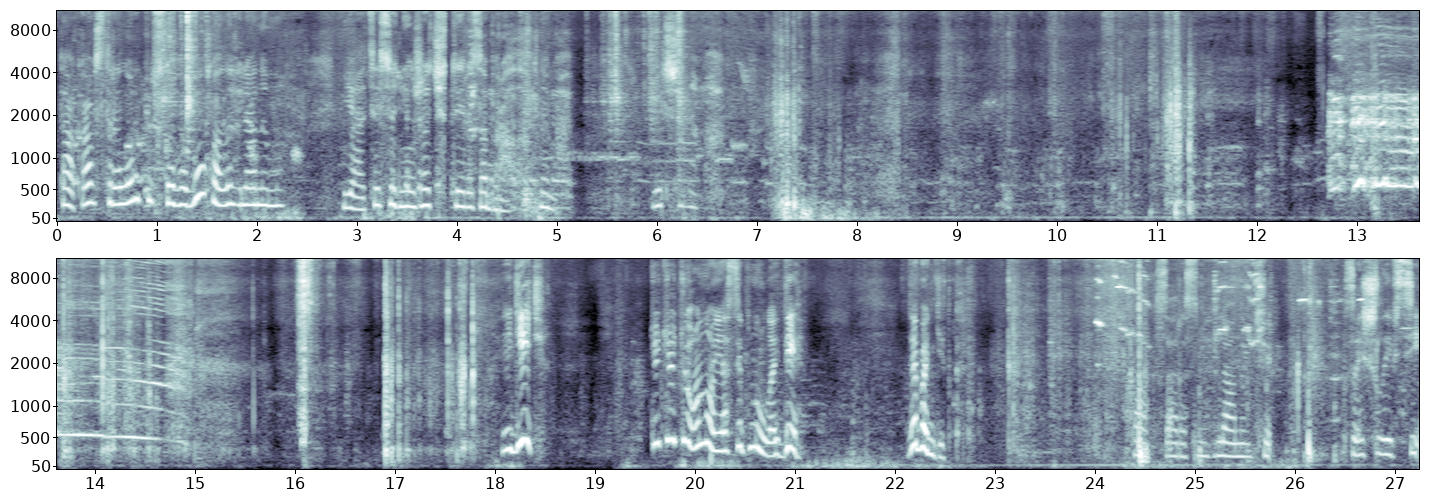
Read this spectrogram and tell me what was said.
Так, австралорківського боку, але глянемо. Яйця сьогодні вже 4 забрала. Нема. Більше нема. Ідіть. Тю-тю-тю, оно, я сипнула, йди. Де бандитка? Так, зараз ми глянемо, чи зайшли всі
